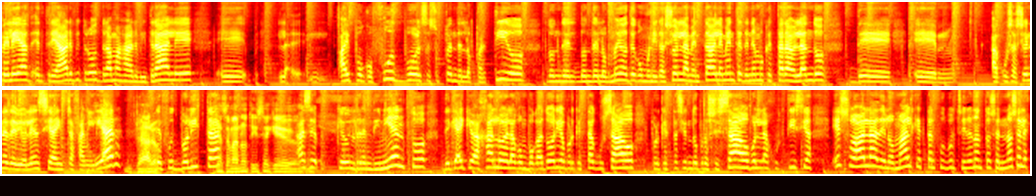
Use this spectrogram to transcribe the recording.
peleas entre árbitros, dramas arbitrales, eh, la- eh, hay poco fútbol, se suspenden los partidos, donde, donde los medios de comunicación lamentablemente tenemos que estar hablando de acusaciones de violencia intrafamiliar Claro. de Que futbolistas hace más noticia que. hace que el rendimiento, de que hay que bajarlo de la convocatoria porque está acusado, porque está siendo procesado por la justicia, eso habla de lo mal que está el fútbol chileno, entonces no se le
